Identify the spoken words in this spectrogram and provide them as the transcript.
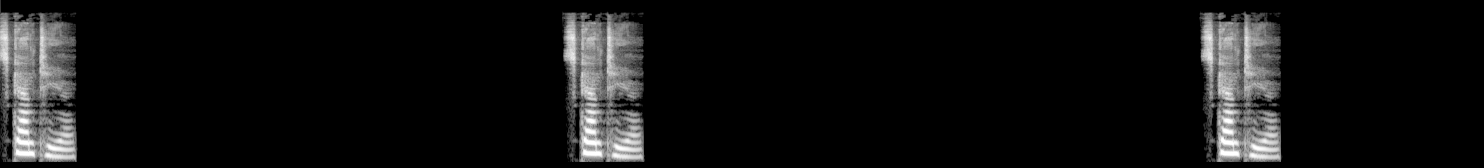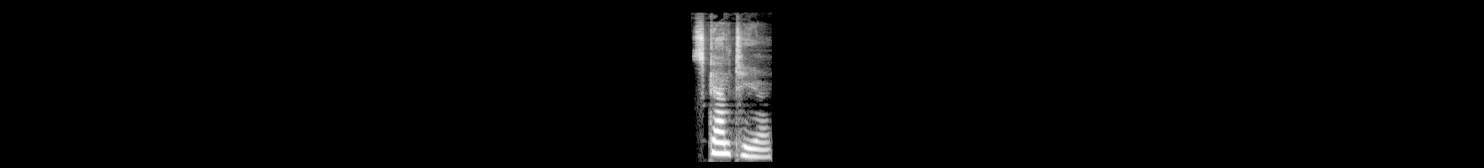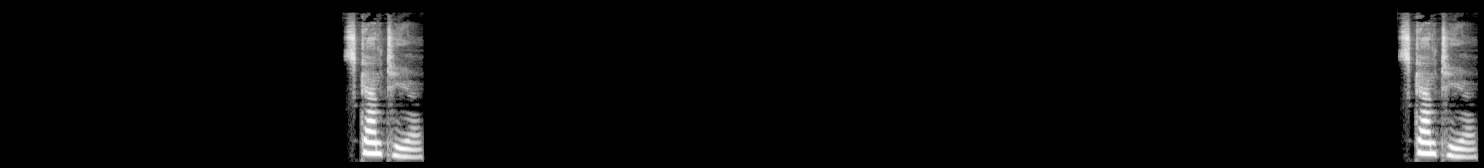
scantier. Scantier. Scantier. Scantier scantier scantier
